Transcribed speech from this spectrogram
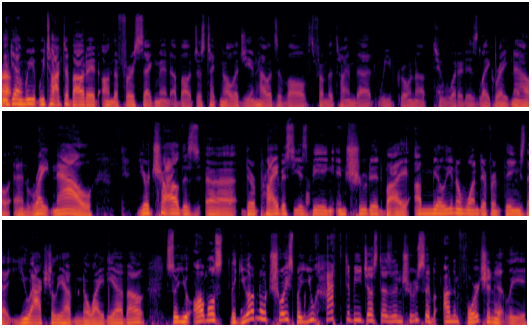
again, we we talked about it on the first segment about just technology and how it's evolved from the time that we've grown up to what it is like right now. And right now, your child is uh their privacy is being intruded by a million and one different things that you actually have no idea about. So you almost like you have no choice but you have to be just as intrusive unfortunately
